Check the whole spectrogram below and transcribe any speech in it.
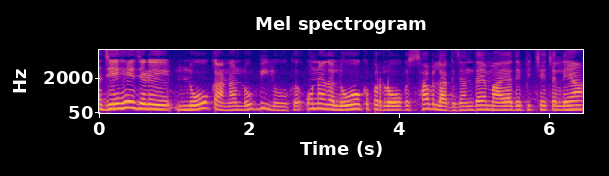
ਅਜਿਹੇ ਜਿਹੜੇ ਲੋਕ ਆ ਨਾ, ਲੋਭੀ ਲੋਕ, ਉਹਨਾਂ ਦਾ ਲੋਕ ਪਰਲੋਕ ਸਭ ਲੱਗ ਜਾਂਦਾ ਹੈ ਮਾਇਆ ਦੇ ਪਿੱਛੇ ਚੱਲਿਆ,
